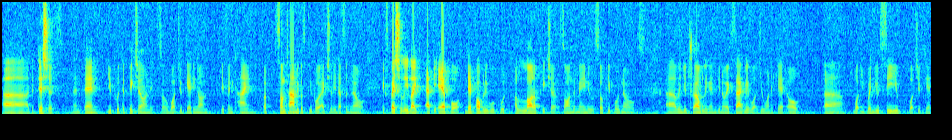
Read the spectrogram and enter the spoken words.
uh, the dishes, and then you put the picture on it. So what you're getting on different kind. But sometimes because people actually doesn't know, especially like at the airport, they probably will put a lot of pictures on the menu so people know uh, when you're traveling and you know exactly what you want to get or uh, what you, when you see what you can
